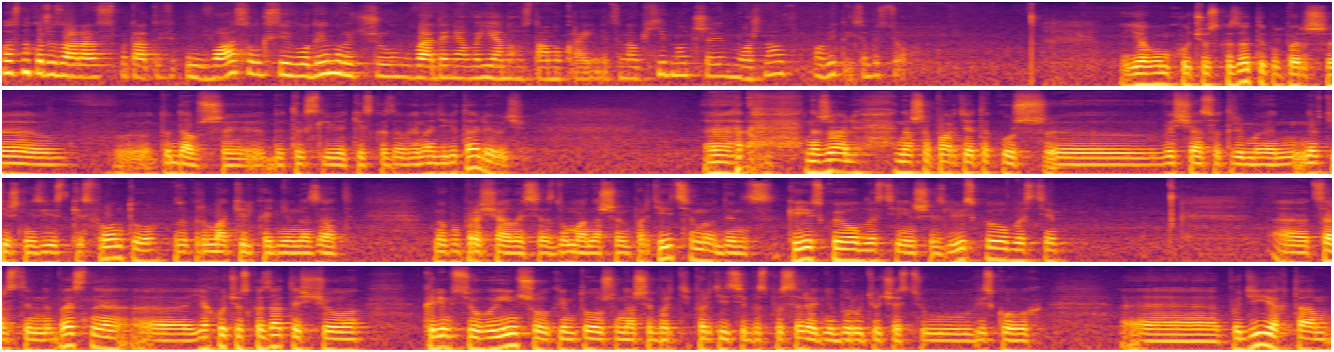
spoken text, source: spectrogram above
Власне, хочу зараз спитати у вас, Олексію Володимировичу, введення воєнного стану в Україні. Це необхідно чи можна обійтися без цього? Я вам хочу сказати, по-перше, додавши до тих слів, які сказав Геннадій Віталійович. Е, На жаль, наша партія також е, весь час отримує невтішні звістки з фронту. Зокрема, кілька днів назад ми попрощалися з двома нашими партійцями: один з Київської області, інший з Львівської області. Е, Царство їм небесне. Е, Я хочу сказати, що крім всього іншого, крім того, що наші партійці безпосередньо беруть участь у військових е, подіях, там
